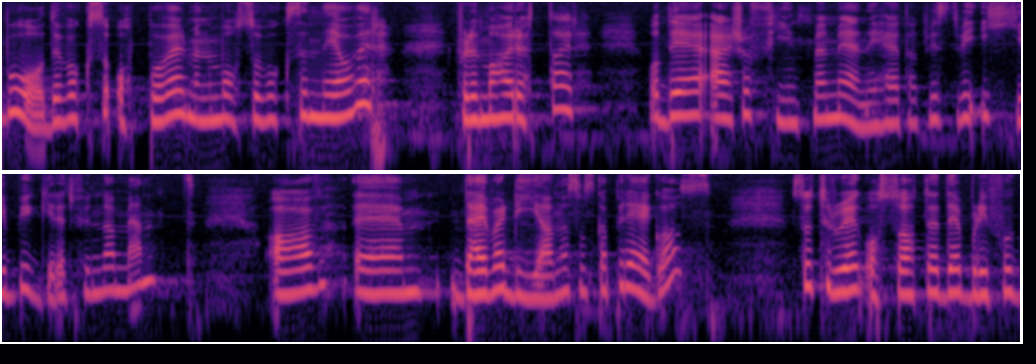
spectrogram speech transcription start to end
både vokse oppover, men den må også vokse nedover. For den må ha røtter. Og det er så fint med en menighet at hvis vi ikke bygger et fundament av eh, de verdiene som skal prege oss, så tror jeg også at det blir for,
